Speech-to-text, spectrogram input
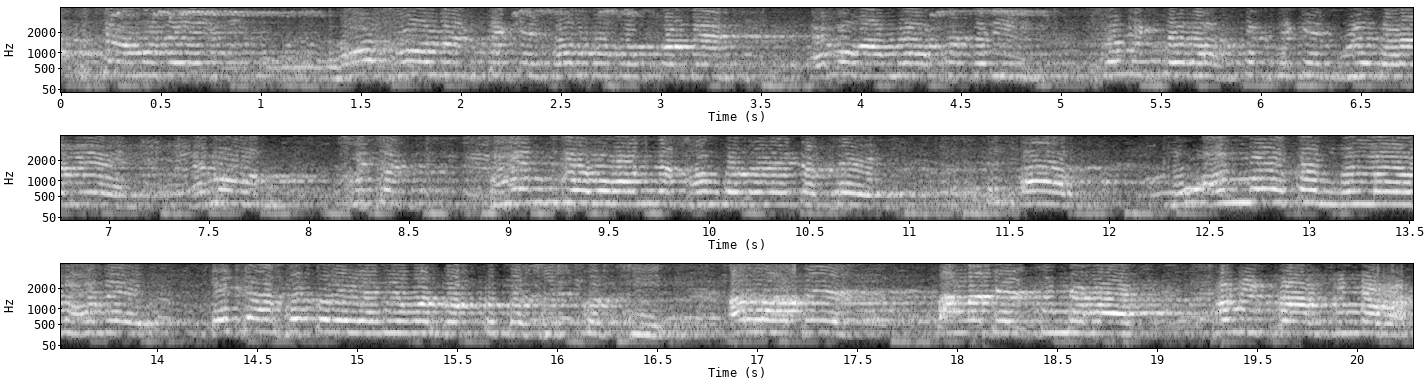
আজকে আমাদের মহাসমাবেশ থেকে গর্ববোধ করবেন এবং আমরা আশা করি শ্রমিকদের আজকের থেকে ঘুরে দাঁড়াবে এবং সেটা বিএনপি এবং অন্য সংগঠনের কাছে তার অন্যরকম মূল্যায়ন হবে। এটা আশা করে আমি আমার বক্তব্য শেষ করছি। আল্লাহ হাফেজ, বাংলাদেশ জিন্দাবাদ, শ্রমিক দল জিন্দাবাদ।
